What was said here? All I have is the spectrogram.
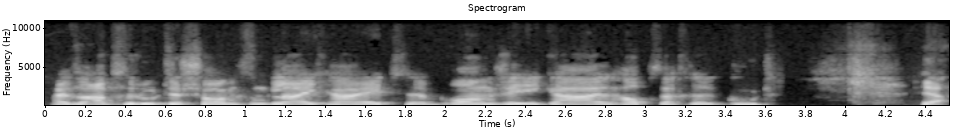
Also absolute Chancengleichheit, Branche egal, Hauptsache gut. Ja,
